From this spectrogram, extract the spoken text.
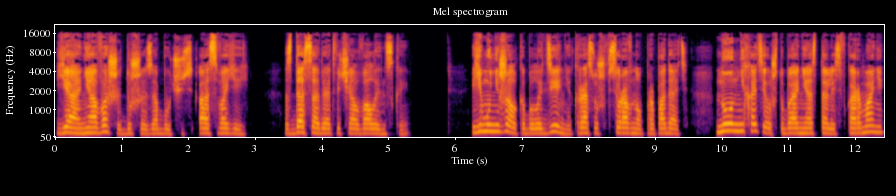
«Я не о вашей душе забочусь, а о своей», — с досадой отвечал Волынской. Ему не жалко было денег, раз уж все равно пропадать, но он не хотел, чтобы они остались в кармане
